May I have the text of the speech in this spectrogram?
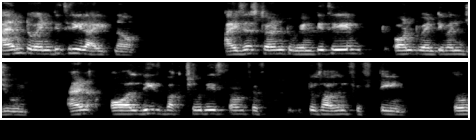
I am 23 right now I just turn 23 on 21 June and all these बकचोदीज फ्रॉम 2015 तो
